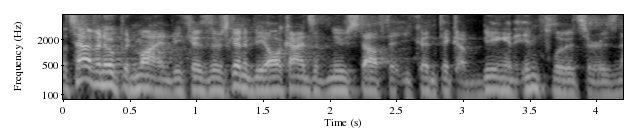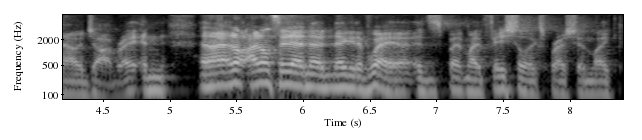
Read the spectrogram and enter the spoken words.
let's have an open mind because there's going to be all kinds of new stuff that you couldn't think of. Being an influencer is now a job right? And and i don't i don't say that in a negative way despite my facial expression like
